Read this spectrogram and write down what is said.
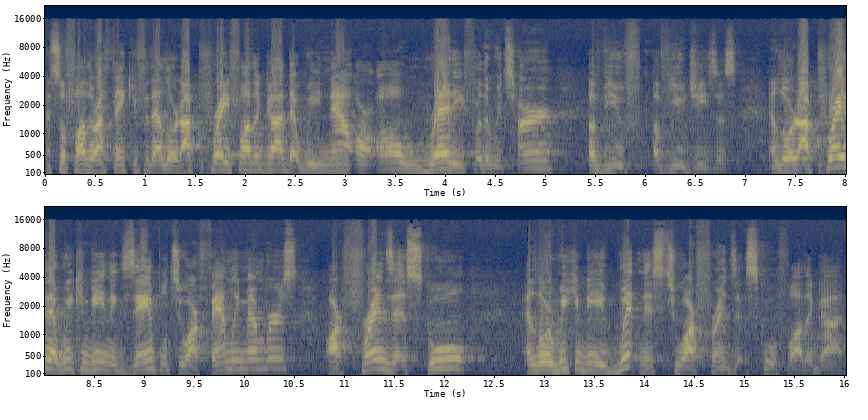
And so, Father, I thank you for that, Lord. I pray, Father God, that we now are all ready for the return of you, of you, Jesus. And Lord, I pray that we can be an example to our family members, our friends at school, and Lord, we can be a witness to our friends at school, Father God.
